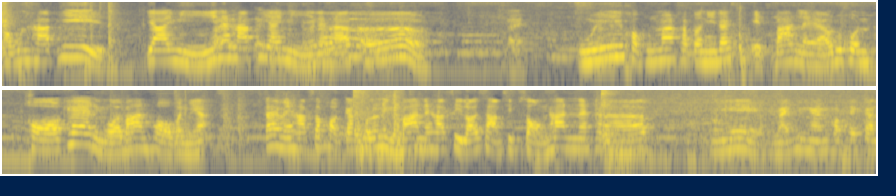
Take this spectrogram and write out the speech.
ขอบคุณครับพี่ ยายหมีนะครับพี่ยายหมีนะครับ เออ ไหนอุ้ยขอบคุณมากครับ ตอนนี้ได้ 11 บ้านแล้ว ทุกคนขอแค่ 100 บ้านพอวันเนี้ยได้ไหมครับซัพพอร์ตกันคนละหนึ่งบ้านนะครับ 432 ท่านนะครับ นี่เห็นไหมทีมงานเขาแพ็กกัน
